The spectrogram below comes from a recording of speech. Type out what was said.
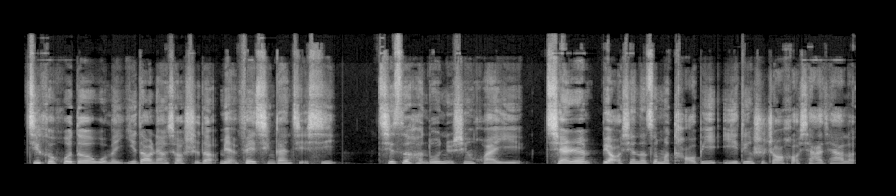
即可获得我们一到两小时的免费情感解析。其次，很多女性怀疑前任表现的这么逃避，一定是找好下家了。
